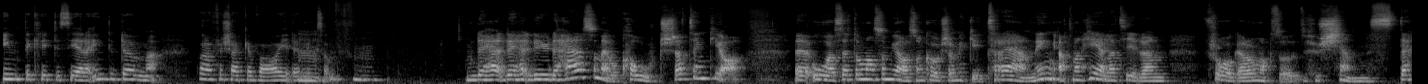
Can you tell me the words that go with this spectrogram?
Inte kritisera, inte döma. Bara försöka vara i det Mm. liksom. Men det, här, det, här, det är ju det här som är att coacha, tänker jag. Eh, oavsett om man som jag som coachar mycket i träning, att man hela tiden frågar om också, hur känns det?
